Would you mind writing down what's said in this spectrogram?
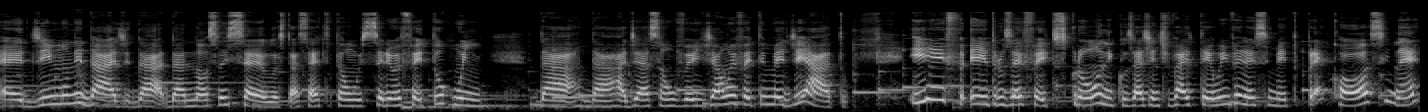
é, de imunidade da, das nossas células, tá certo? Então, isso seria um efeito ruim da, da radiação UV, já um efeito imediato. E entre os efeitos crônicos, a gente vai ter o envelhecimento precoce, né?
